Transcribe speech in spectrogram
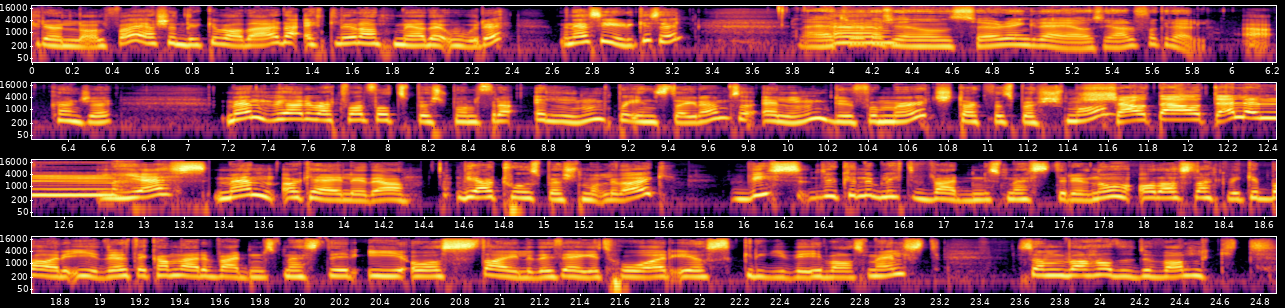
krøllalfa. Jeg skjønner ikke hva det er. Det er et eller annet med det ordet, men jeg sier det ikke selv. Nei, jeg tror um, kanskje det er noen søring-greie å si alfakrøll. Ja, kanskje. Men vi har i hvert fall fått spørsmål fra Ellen på Instagram, så Ellen, du får merch. Takk for spørsmål. Shout out Ellen! Yes, Men ok, Lydia. Vi har to spørsmål i dag. Hvis du kunne blitt verdensmester i noe, og da snakker vi ikke bare idrett, det kan være verdensmester i å style ditt eget hår, i å skrive i hva som helst, som hva hadde du valgt?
